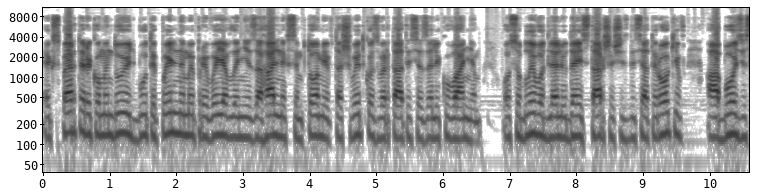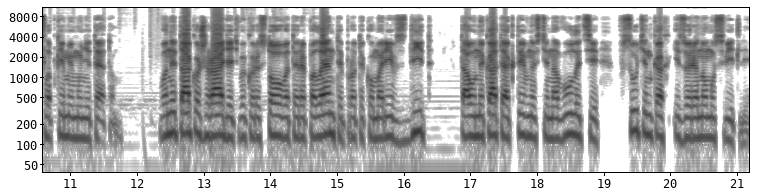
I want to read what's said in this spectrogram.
Експерти рекомендують бути пильними при виявленні загальних симптомів та швидко звертатися за лікуванням, особливо для людей старше 60 років або зі слабким імунітетом. Вони також радять використовувати репеленти проти комарів з діт та уникати активності на вулиці, в сутінках і зоряному світлі.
